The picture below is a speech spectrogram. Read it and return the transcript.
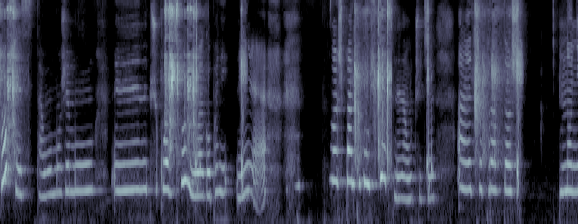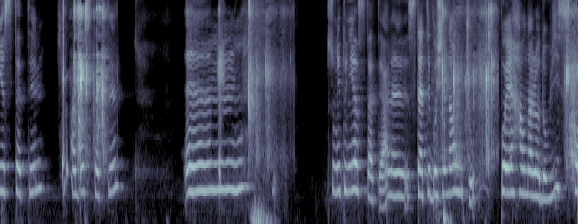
co się stało? Może mu yy, na przykład dzwoniła go pani... Nie. Wasz pan to był świetny nauczyciel, ale co prawdaż, no niestety, albo stety, ym, w sumie to niestety, ale stety, bo się nauczył. Pojechał na lodowisko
